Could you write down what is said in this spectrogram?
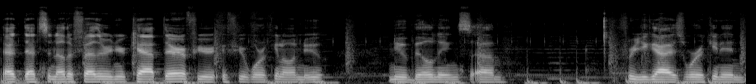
that that's another feather in your cap there if you're if you're working on new new buildings. Um, for you guys working in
